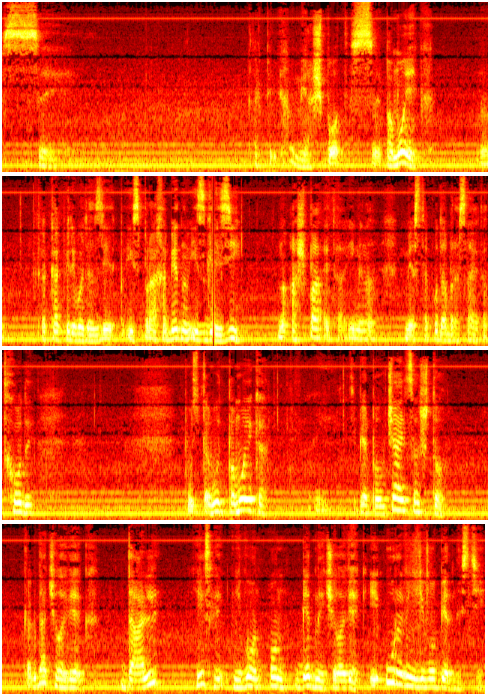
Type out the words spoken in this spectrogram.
С, как, меашпот, с помоек, как, как переводят здесь, из праха бедного, из грязи. Но ашпа – это именно место, куда бросают отходы. Пусть это будет помойка. И теперь получается, что когда человек даль, если у него он, он бедный человек, и уровень его бедности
